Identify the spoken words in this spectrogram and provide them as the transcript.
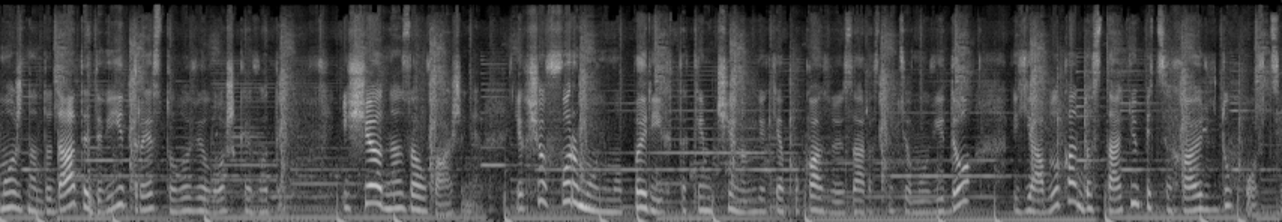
можна додати 2-3 столові ложки води. І ще одне зауваження: якщо формуємо пиріг таким чином, як я показую зараз на цьому відео, яблука достатньо підсихають в духовці.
